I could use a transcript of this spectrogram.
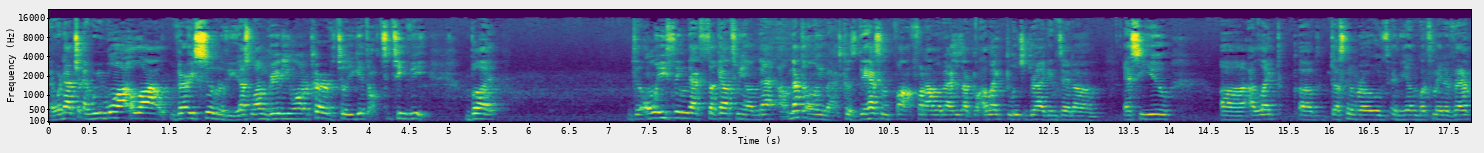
and we're not, and we want a lot very soon of you. That's why I'm grading you on a curve until you get to TV. But the only thing that stuck out to me on that, uh, not the only match, because they had some phenomenal matches. I, I liked the Lucha Dragons and um, SCU. Uh, I liked uh, Dustin Rhodes and the Young Bucks main event.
